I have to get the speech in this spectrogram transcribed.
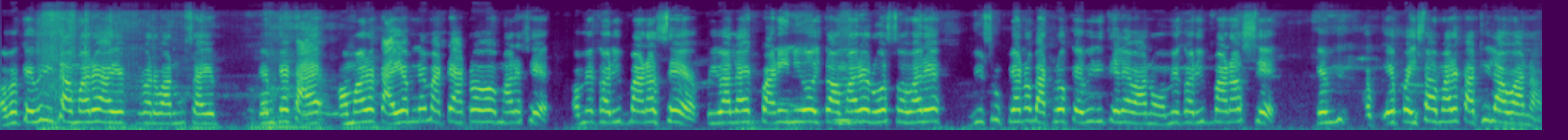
હવે કેવી રીતે અમારે આ એક કરવાનું સાહેબ? કેમ કે અમારે કાયમને માટે આટો અમારે છે. અમે ગરીબ માણસ છે, પીવા લાયક પાણી નહીં હોય તો અમારે રોજ સવારે વીસ રૂપિયાનો બાટલો કેવી રીતે લેવાનો? અમે ગરીબ માણસ છે. કેવી એ પૈસા અમારે કાઠી લાવવાના?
